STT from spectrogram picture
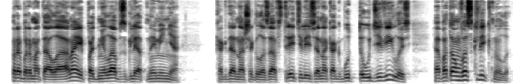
— пробормотала она и подняла взгляд на меня. Когда наши глаза встретились, она как будто удивилась, а потом воскликнула.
